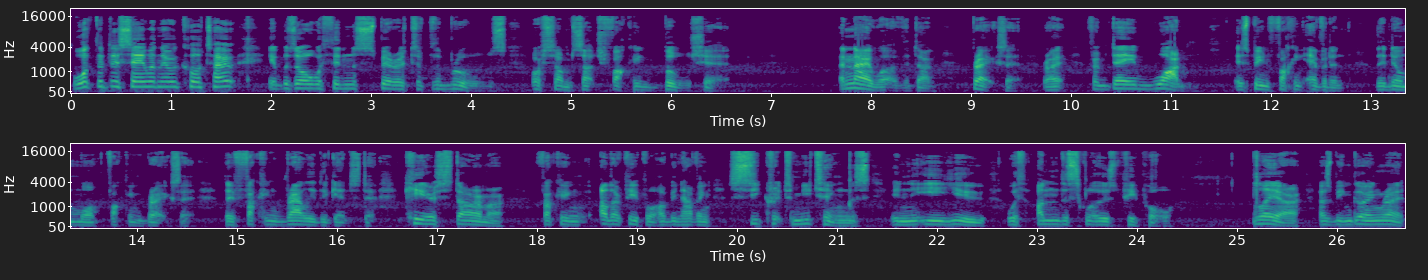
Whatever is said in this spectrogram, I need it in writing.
What did they say when they were caught out? It was all within the spirit of the rules or some such fucking bullshit. And now what have they done? Brexit, right? From day one, it's been fucking evident they don't want fucking Brexit. They've fucking rallied against it. Keir Starmer fucking other people have been having secret meetings in the EU with undisclosed people. Blair has been going round.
